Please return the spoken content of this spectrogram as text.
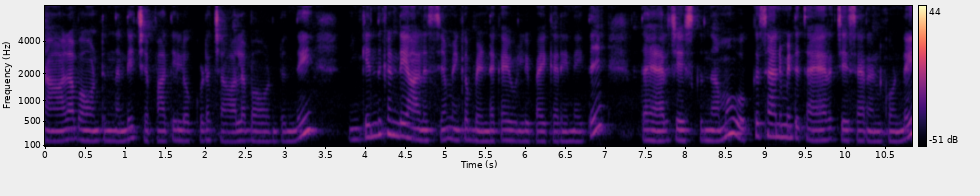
చాలా బాగుంటుందండి. చపాతీలో కూడా చాలా బాగుంటుంది. ఇంకెందుకండి ఆలస్యం? ఇంకా బెండకాయ ఉల్లిపాయ కర్రీని అయితే తయారు చేసుకుందాము. ఒక్కసారి మీరు తయారు చేశారనుకోండి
